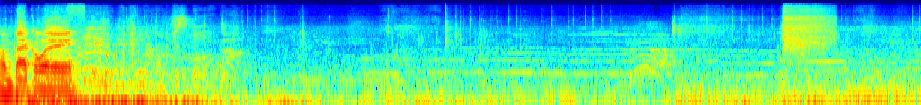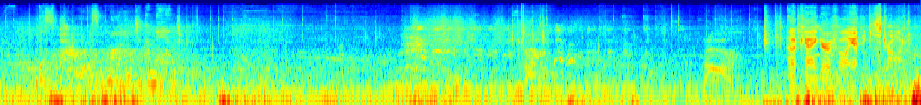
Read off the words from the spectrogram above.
I'm back away. I cannot understand. This power is mine to command. Okay, Garofoli, I think he's trolling.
